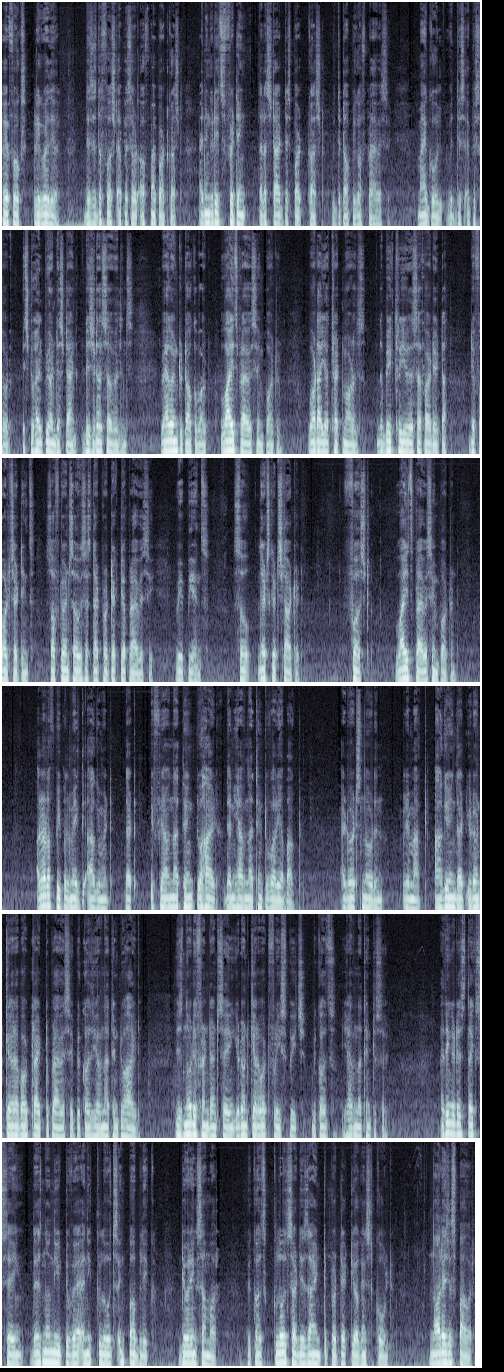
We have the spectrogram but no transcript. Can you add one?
Hey folks, Rigved here. This is the first episode of my podcast. I think it is fitting that I start this podcast with the topic of privacy. My goal with this episode is to help you understand digital surveillance. We are going to talk about why is privacy important, what are your threat models, the big three uses of our data, default settings, software and services that protect your privacy, VPNs. So let's get started. First, why is privacy important? A lot of people make the argument that if you have nothing to hide, then you have nothing to worry about. Edward Snowden remarked, arguing that you don't care about right to privacy because you have nothing to hide. Is no different than saying you don't care about free speech because you have nothing to say. I think it is like saying there's no need to wear any clothes in public during summer because clothes are designed to protect you against cold. Knowledge is power.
